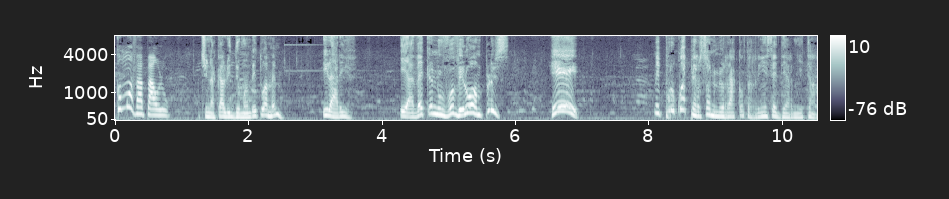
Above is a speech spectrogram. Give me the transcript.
comment va Paolo? Tu n'as qu'à lui demander toi-même. Il arrive. Et avec un nouveau vélo en plus. Hé! Mais pourquoi personne ne me raconte rien ces derniers temps?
